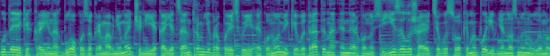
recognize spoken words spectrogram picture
У деяких країнах блоку, зокрема в Німеччині, яка є центром європейської економіки, витрати на енергоносії залишаються високими порівняно з минулим роком.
